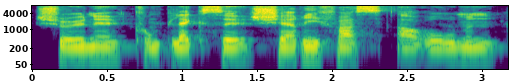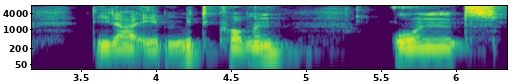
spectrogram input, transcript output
schöne, komplexe Sherry-Fass-Aromen, die da eben mitkommen. Und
